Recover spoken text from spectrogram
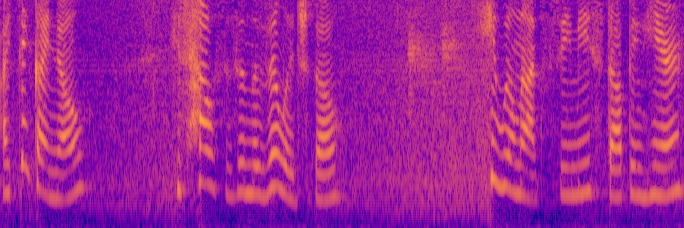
I think I know. His house is in the village, though. He will not see me stopping here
